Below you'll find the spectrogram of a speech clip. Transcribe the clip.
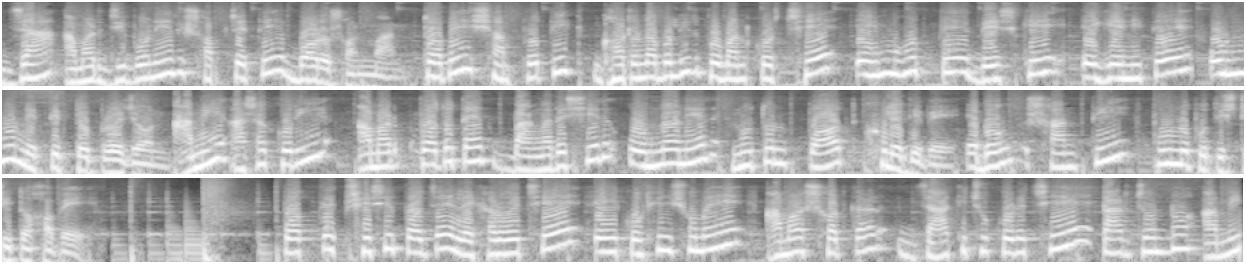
যা আমার জীবনের সবচেয়ে বড় সম্মান। তবে সাম্প্রতিক ঘটনাবলীর প্রমাণ করছে, এই মুহূর্তে দেশকে এগিয়ে নিতে অন্য নেতৃত্ব প্রয়োজন। আমি আশা করি আমার পদত্যাগ বাংলাদেশের উন্নয়নের নতুন পথ খুলে দিবে এবং শান্তি পুনঃপ্রতিষ্ঠিত হবে। পত্রের শেষের পর্যায়ে লেখা রয়েছে, এই কঠিন সময়ে আমার সরকার যা কিছু করেছে, তার জন্য আমি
